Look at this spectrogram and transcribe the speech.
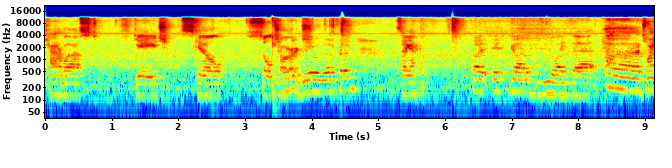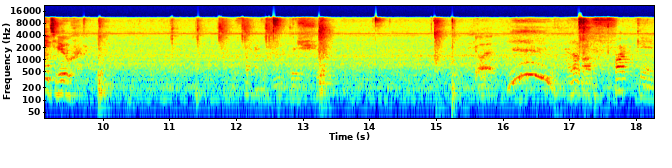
counterblast, gauge, skill, soul charge. Second. Uh, it gotta be like that. Uh, 22. Fucking eat this shit. Go ahead. I don't know. Fucking.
